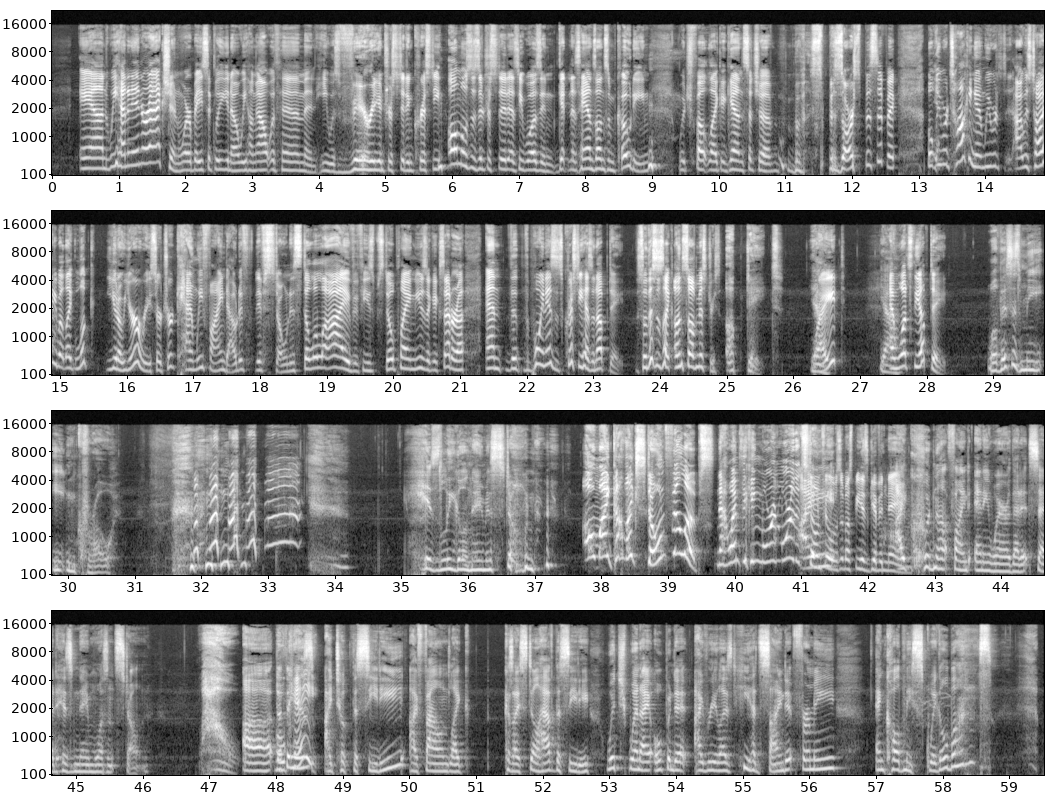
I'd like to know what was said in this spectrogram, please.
And we had an interaction where basically, you know, we hung out with him and he was very interested in Christy, almost as interested as he was in getting his hands on some codeine, which felt like, again, such a b- bizarre specific. But we were talking and we were, I was talking about, like, look, you know, you're a researcher. Can we find out if, if Stone is still alive, if he's still playing music, etc.? And the, the point is, is Christy has an update. So this is like Unsolved Mysteries update, Yeah. right? Yeah. And what's the update? Well, this is me eating crow. His legal name is Stone. Oh my god, like Stone Phillips. Now I'm thinking more and more that Stone I- Phillips it must be his given name. I could not find anywhere that it said his name wasn't Stone. wow. Uh, the thing is, Okay. I took the CD. I found like, because I still have the CD, which when I opened it, I realized he had signed it for me and called me Squiggle Buns.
